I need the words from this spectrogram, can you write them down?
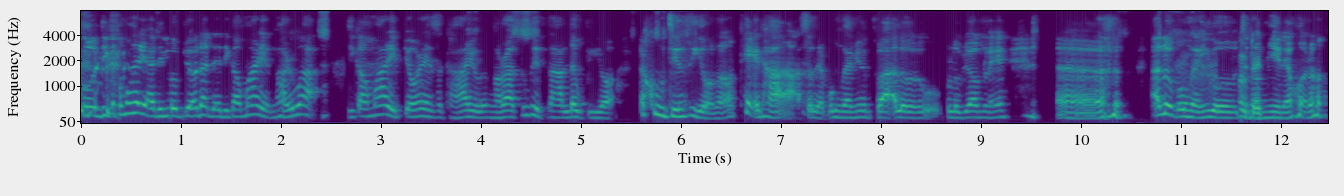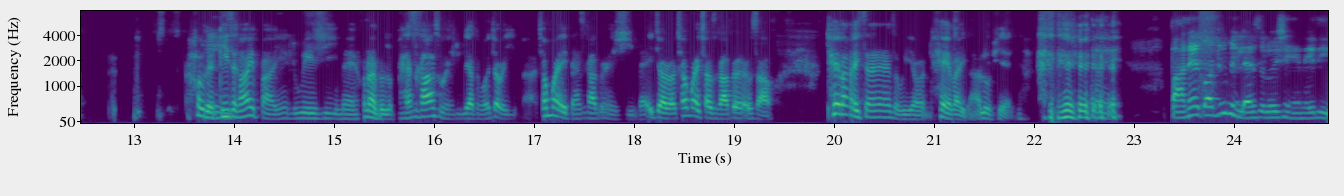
ဟိုဒီကောင်မတွေကဒီလိုပြောတတ်တယ်ဒီကောင်မတွေငါတို့ကဒီကောင်မတွေပြောတဲ့စကားတွေကိုငါတို့ကသူ့စိတ်သားလုပ်ပြီးတော့တစ်ခုချင်းစီရောနော်ထည့်ထားတာဆိုတဲ့ပုံစံမျိုးသူကအဲ့လိုဘယ်လိုပြောမလဲအဲ အဲ့လိုပုံစံကြီးကိုကျွန်တော်မြင်တယ်ပေါ့နော်ဟုတ်တယ်ဒီစကားတွေပါရင်လူတွေရှိမယ်ခုနကပြောလို့ဘန်စကားဆိုရင်လူတွေသဘောကျပြီးပါ6မိုက်ဘန်စကားပြောရင်ရှိမယ်အဲ့ကြတော့6မိုက်6စကားပြောတဲ့ဥစ္စာကိုထည့်လိုက်စမ်းဆိုပြီးတော့ထည့်လိုက်တာအဲ့လိုဖြစ်နေဘာနဲ့ကွာတူးနေလဲဆိုလို့ရှိရင်လေဒီ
